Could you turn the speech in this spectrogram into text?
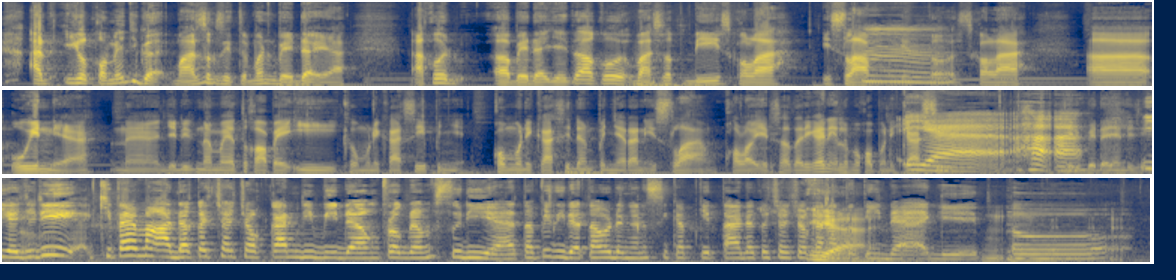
ilkomnya juga masuk sih cuman beda ya. Aku uh, bedanya itu aku masuk di sekolah Islam hmm. gitu sekolah uh, UIN ya. Nah jadi namanya tuh KPI komunikasi komunikasi dan penyiaran Islam. Kalau Irsa tadi kan ilmu komunikasi. Iya jadi bedanya di situ. iya jadi kita emang ada kecocokan di bidang program studi ya tapi tidak tahu dengan sikap kita ada kecocokan yeah. atau tidak gitu. Mm -hmm,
